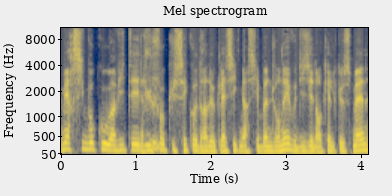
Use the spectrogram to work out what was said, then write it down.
Merci beaucoup, invité du Focus Eco de Radio Classique. Merci et bonne journée. Vous disiez dans quelques semaines,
